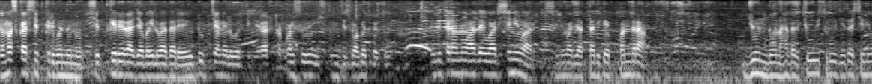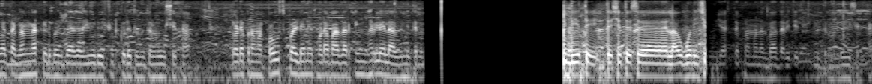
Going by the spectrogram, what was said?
नमस्कार शेतकरी बंधूंनो शेतकरी राजा बैलबाजार या यूट्यूब चॅनलवरती मी राष्ट्रपाल सुरेश तुमचे स्वागत करतो. तर मित्रांनो आज आहे वार शनिवार. शनिवारची आज तारीख आहे पंधरा जून दोन हजार चोवीस रोजीचा शनिवारचा गंगाखेड बैलबाजार व्हिडिओ शूट करत मित्रांनो होऊ शकता. थोड्या प्रमाणात पाऊस पडल्याने थोडा बाजार किंग भरलेला आज मित्रांनो. येते तसे तसं लावगणीचे जास्त प्रमाणात बाजार येते मित्रांनो बघू शकता.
